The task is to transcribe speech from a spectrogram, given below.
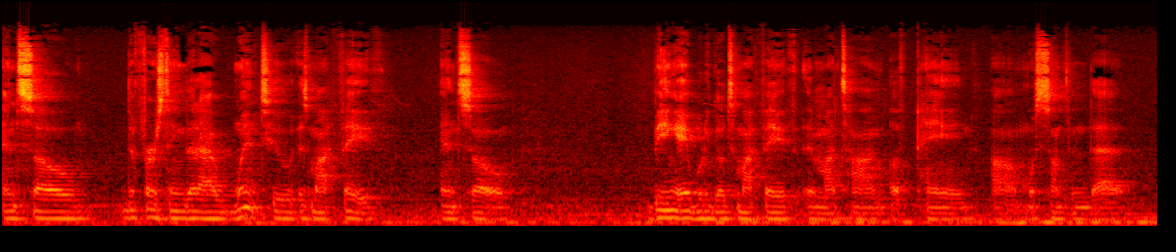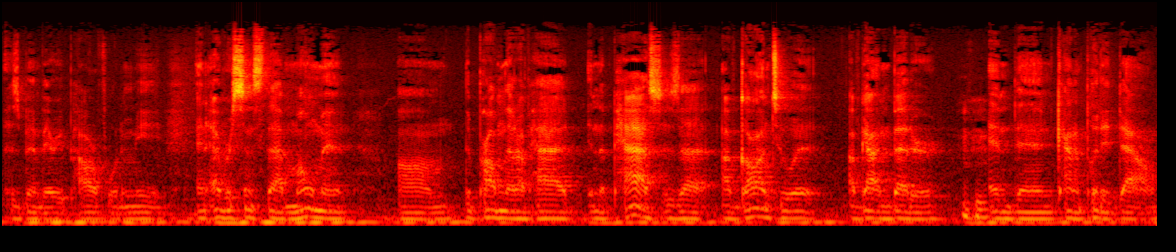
And so the first thing that I went to is my faith. And so being able to go to my faith in my time of pain um, was something that has been very powerful to me. And ever since that moment, um, the problem that I've had in the past is that I've gone to it, I've gotten better, mm-hmm. and then kind of put it down.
